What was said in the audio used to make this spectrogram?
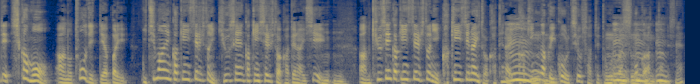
で、しかも、あの、当時ってやっぱり、1万円課金してる人に9000円課金してる人は勝てないし、うんうんあの、9000円課金してる人に課金してない人は勝てない。うん課金額イコール強さっていうところがすごくあったんですね。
